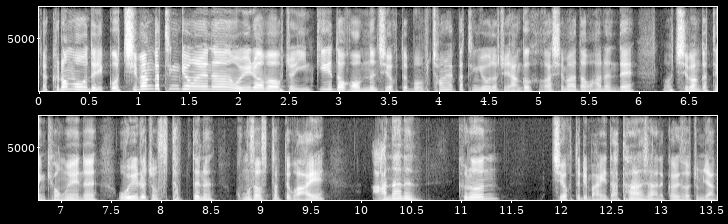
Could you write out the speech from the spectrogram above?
자 그런 부분들이 있고 지방 같은 경우에는 오히려 뭐 좀 인기도가 없는 지역들 뭐 청약 같은 경우도 좀 양극화가 심하다고 하는데 뭐 지방 같은 경우에는 오히려 좀 스탑되는 공사가 스탑되고 아예 안 하는 그런 지역들이 많이 나타나지 않을까. 그래서 좀 양,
